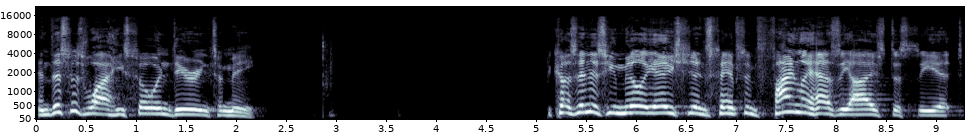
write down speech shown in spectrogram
And this is why he's so endearing to me. Because in his humiliation, Samson finally has the eyes to see it.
